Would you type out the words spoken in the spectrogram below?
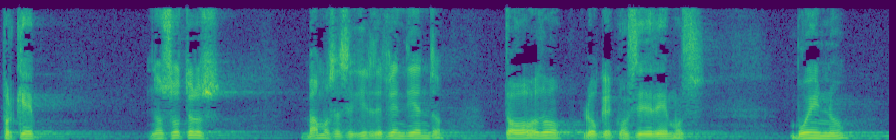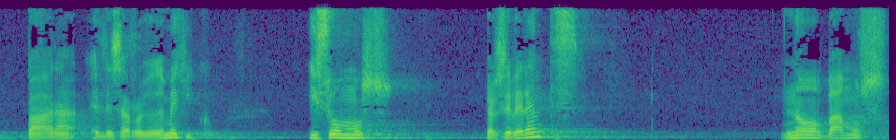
porque nosotros vamos a seguir defendiendo todo lo que consideremos bueno para el desarrollo de México. Y somos perseverantes. No vamos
